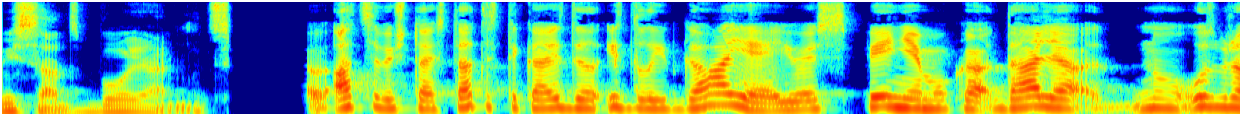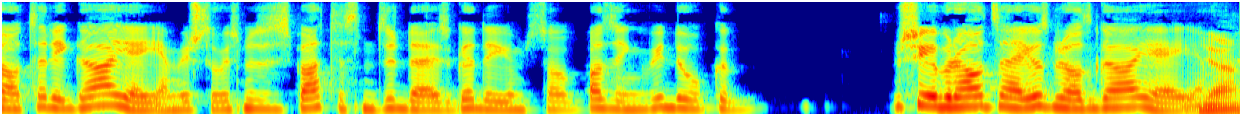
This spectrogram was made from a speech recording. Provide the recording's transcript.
visādas bojājumus. Atsevišķi tajā statistikā izdal, izdalīt gājēju, jo es pieņemu, ka daļa nu, uzbrauc arī gājējiem. Virsū vismaz es pats esmu dzirdējis gadījumu savu paziņu vidū, ka šie braucēji uzbrauc gājējiem. Jā.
